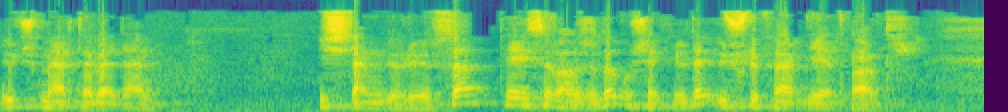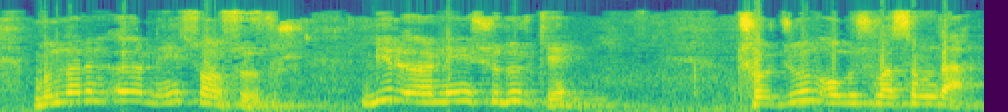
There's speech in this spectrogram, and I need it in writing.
üç mertebeden işlem görüyorsa tesir alıcı da bu şekilde üçlü ferdiyet vardır. Bunların örneği sonsuzdur. Bir örneği şudur ki çocuğun oluşmasında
